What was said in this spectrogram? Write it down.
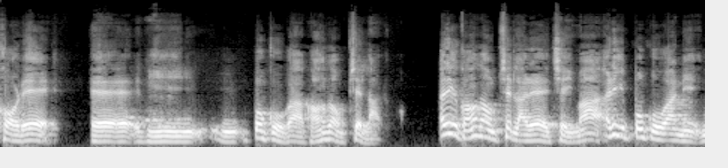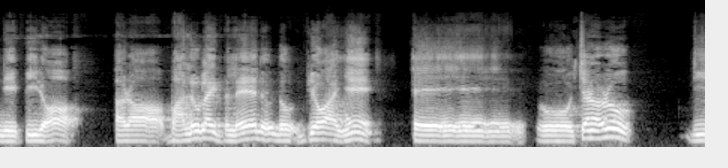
ခေါ်တဲ့အဲဒီပုဂ္ဂိုလ်ကခေါင်းဆောင်ဖြစ်လာတယ်အဲ့ဒီခေါင်းဆောင်ဖြစ်လာတဲ့အချိန်မှာအဲ့ဒီပုဂ္ဂိုလ်ကနေနေပြီးတော့ အဲ့တော့ဘာလုပ်လိုက်တယ်လဲလို့လို့ပြောရရင်အဲဟိုကျွန်တော်တို့ဒီ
